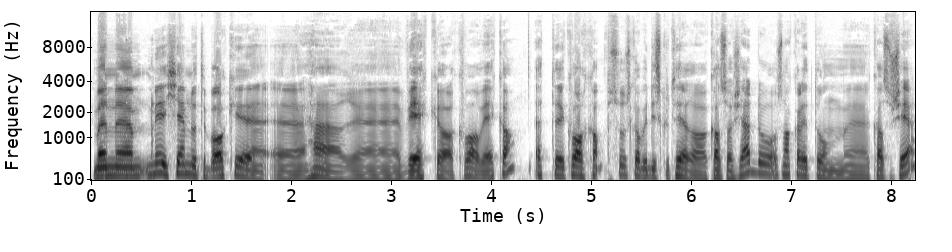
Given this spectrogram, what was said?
Men eh, vi kommer tilbake eh, her eh, veka, hver uke Etter hver kamp så skal vi diskutere hva som har skjedd, og snakke litt om eh, hva som skjer.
